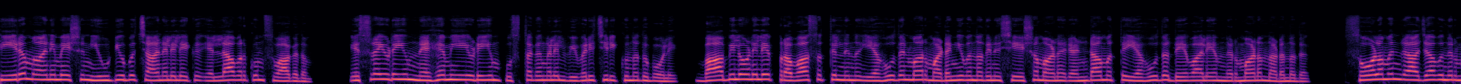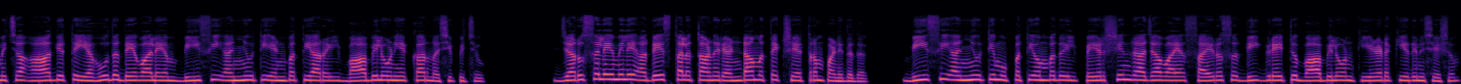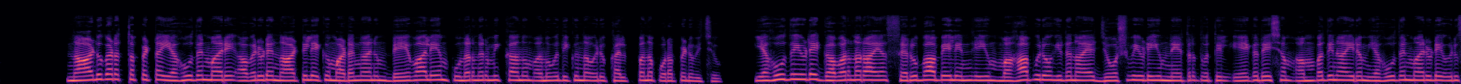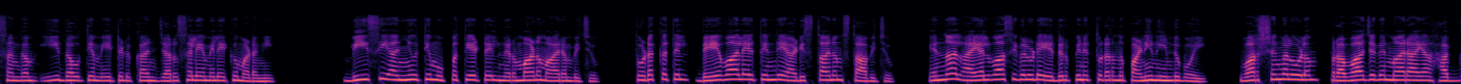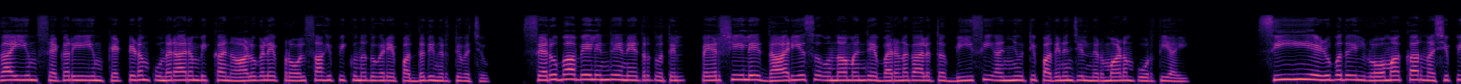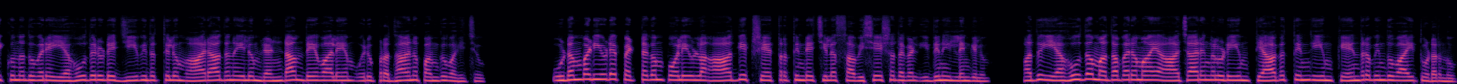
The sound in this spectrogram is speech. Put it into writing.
തീരം animation YouTube ചാനലിലേക്ക് എല്ലാവർക്കും സ്വാഗതം. എസ്രയുടെയും നെഹമിയയുടെയും പുസ്തകങ്ങളിൽ വിവരിച്ചിരിക്കുന്നതുപോലെ ബാബിലോണിലെ പ്രവാസത്തിൽ നിന്ന് യഹൂദന്മാർ മടങ്ങിവന്നതിന് ശേഷമാണ് രണ്ടാമത്തെ യഹൂദ ദേവാലയം നിർമ്മാണം നടന്നത്. സോളമൻ രാജാവ് നിർമ്മിച്ച ആദ്യത്തെ യഹൂദ ദേവാലയം ബി സി അഞ്ഞൂറ്റി എൺപത്തിയാറിൽ ബാബിലോണിയക്കാർ നശിപ്പിച്ചു. ജറുസലേമിലെ അതേ സ്ഥലത്താണ് രണ്ടാമത്തെ ക്ഷേത്രം പണിതത്. ബി സി അഞ്ഞൂറ്റി മുപ്പത്തിയൊമ്പതിൽ പേർഷ്യൻ രാജാവായ സൈറസ് ദി ഗ്രേറ്റ് ബാബിലോൺ കീഴടക്കിയതിനു ശേഷം നാടുകടത്തപ്പെട്ട യഹൂദന്മാരെ അവരുടെ നാട്ടിലേക്ക് മടങ്ങാനും ദേവാലയം പുനർനിർമ്മിക്കാനും അനുവദിക്കുന്ന ഒരു കൽപ്പന പുറപ്പെടുവിച്ചു. യഹൂദയുടെ ഗവർണറായ സെറുബാബേലിന്റെയും മഹാപുരോഹിതനായ ജോഷുവയുടെയും നേതൃത്വത്തിൽ ഏകദേശം അമ്പതിനായിരം യഹൂദന്മാരുടെ ഒരു സംഘം ഈ ദൗത്യം ഏറ്റെടുക്കാൻ ജറുസലേമിലേക്ക് മടങ്ങി. ബി സി അഞ്ഞൂറ്റി മുപ്പത്തിയെട്ടിൽ നിർമ്മാണം ആരംഭിച്ചു. തുടക്കത്തിൽ ദേവാലയത്തിന്റെ അടിസ്ഥാനം സ്ഥാപിച്ചു. എന്നാൽ അയൽവാസികളുടെ എതിർപ്പിനെ തുടർന്ന് പണി നീണ്ടുപോയി. വർഷങ്ങളോളം പ്രവാചകന്മാരായ ഹഗ്ഗായിയും സെഗറിയയും കെട്ടിടം പുനരാരംഭിക്കാൻ ആളുകളെ പ്രോത്സാഹിപ്പിക്കുന്നതുവരെ പദ്ധതി നിർത്തിവച്ചു. സെറുബാബേലിന്റെ നേതൃത്വത്തിൽ പേർഷ്യയിലെ ദാരിയസ് ഒന്നാമന്റെ ഭരണകാലത്ത് ബി സി അഞ്ഞൂറ്റി പതിനഞ്ചിൽ നിർമ്മാണം പൂർത്തിയായി. സിഇ എഴുപതിൽ റോമാക്കാർ നശിപ്പിക്കുന്നതുവരെ യഹൂദരുടെ ജീവിതത്തിലും ആരാധനയിലും രണ്ടാം ദേവാലയം ഒരു പ്രധാന പങ്ക് വഹിച്ചു. ഉടമ്പടിയുടെ പെട്ടകം പോലെയുള്ള ആദ്യ ക്ഷേത്രത്തിന്റെ ചില സവിശേഷതകൾ ഇതിനില്ലെങ്കിലും അത് യഹൂദ മതപരമായ ആചാരങ്ങളുടെയും ത്യാഗത്തിന്റെയും കേന്ദ്രബിന്ദുവായി തുടർന്നു.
